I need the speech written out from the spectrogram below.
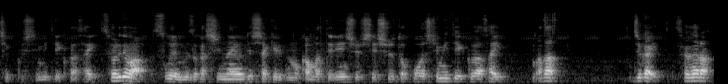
チェックしてみてください。それでは、すごい難しい内容でしたけれども、頑張って練習して習得をしてみてください。また次回、さよなら。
